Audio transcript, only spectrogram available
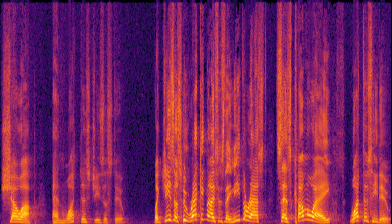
show up. And what does Jesus do? Like Jesus, who recognizes they need the rest, says, Come away, what does he do?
